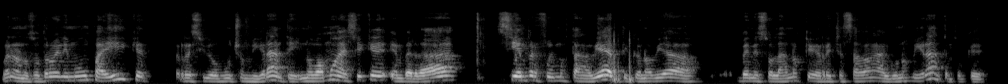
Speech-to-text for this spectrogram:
bueno, nosotros venimos de un país que recibió muchos migrantes y no vamos a decir que en verdad siempre fuimos tan abiertos y que no había venezolanos que rechazaban a algunos migrantes, porque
